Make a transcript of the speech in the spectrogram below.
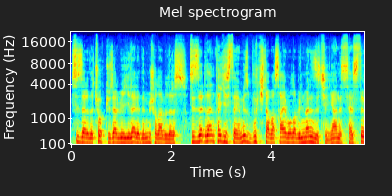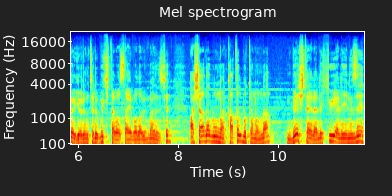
Sizlere de çok güzel bilgiler edinmiş olabiliriz. Sizlerden tek isteğimiz bu kitaba sahip olabilmeniz için yani sesli ve görüntülü bu kitaba sahip olabilmeniz için aşağıda bulunan katıl butonundan 5 TL'lik üyeliğinizi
